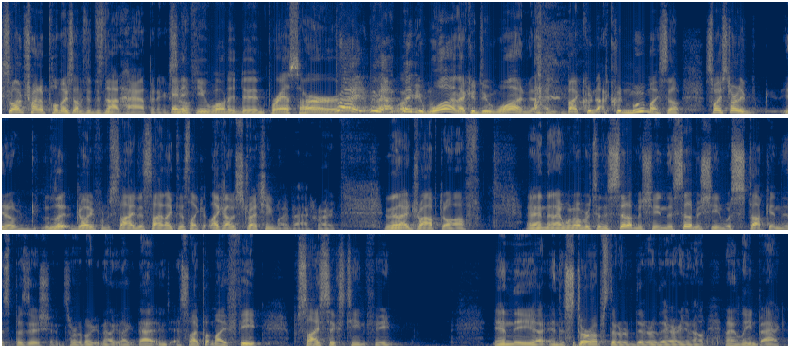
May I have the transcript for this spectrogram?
So I'm trying to pull myself. It's not happening. And if you wanted to impress her, Right, that maybe one. I could do one, I, but I couldn't. I couldn't move myself. So I started, you know, going from side to side like this, like like I was stretching my back, right? And then I dropped off, and then I went over to the sit-up machine. The sit-up machine was stuck in this position, sort of like, like that. And so I put my feet, size 16 feet, in the uh, in the stirrups that are that are there, you know. And I leaned back,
